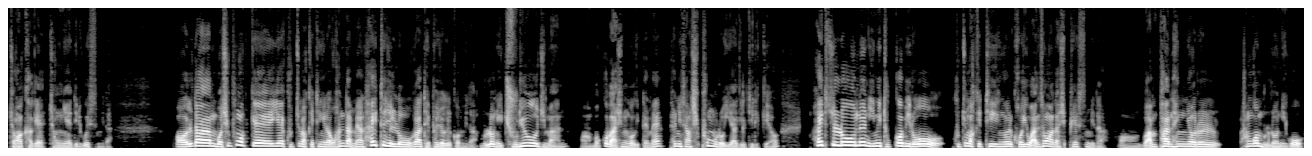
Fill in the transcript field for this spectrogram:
정확하게 정리해 드리고 있습니다. 어, 일단 뭐 식품업계의 굿즈 마케팅이라고 한다면 하이트 진로가 대표적일 겁니다. 물론 이 주류지만 어, 먹고 마시는 거기 때문에 편의상 식품으로 이야기를 드릴게요. 하이트 진로는 이미 두꺼비로 굿즈 마케팅을 거의 완성하다시피 했습니다. 어, 완판 행렬을 한 건 물론이고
